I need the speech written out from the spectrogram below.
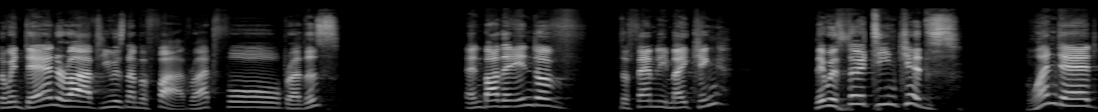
So when Dan arrived, he was number five, right? Four brothers. And by the end of the family making, there were 13 kids. One dad,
